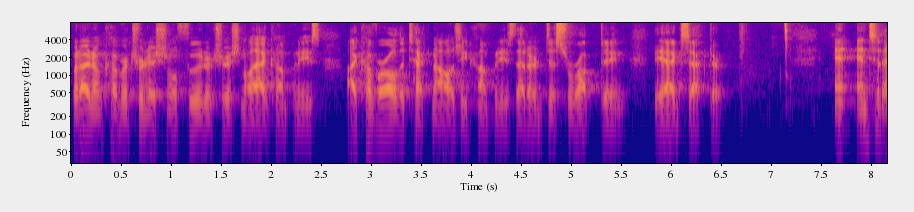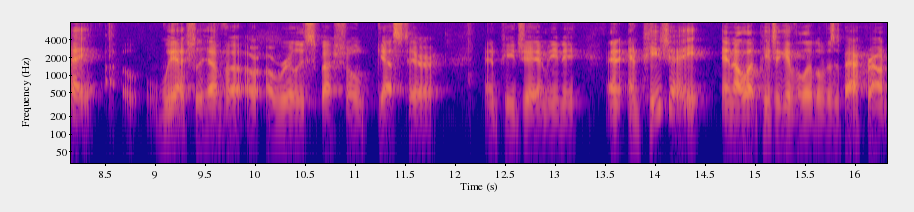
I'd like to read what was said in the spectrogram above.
but I don't cover traditional food or traditional ag companies. I cover all the technology companies that are disrupting the ag sector. And, and today, we actually have a, a, really special guest here, and PJ Amini. And, and PJ, and I'll let PJ give a little of his background,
